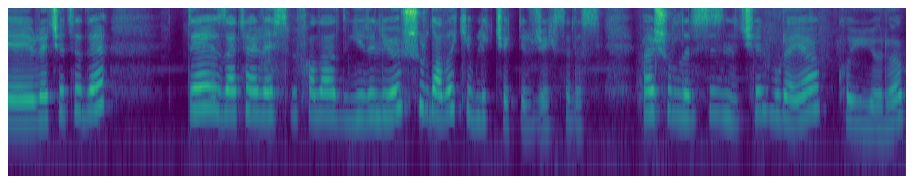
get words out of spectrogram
e, reçetede de zaten resmi falan giriliyor. Şuradan da kimlik çektireceksiniz. Ben şunları sizin için buraya koyuyorum.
